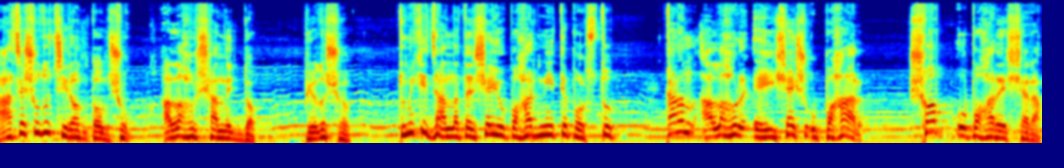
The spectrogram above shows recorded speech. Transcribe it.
আছে শুধু চিরন্তন সুখ, আল্লাহর সান্নিধ্য। প্রিয় দর্শক, তুমি কি জান্নাতের সেই উপহার নিতে প্রস্তুত? কারণ আল্লাহর এই শেষ উপহার সব উপহারের সেরা।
